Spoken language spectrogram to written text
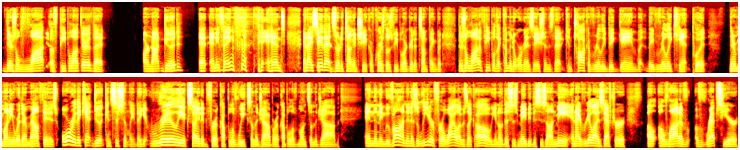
there's a lot of people out there that are not good at anything and and I say that sort of tongue in cheek. Of course those people are good at something, but there's a lot of people that come into organizations that can talk a really big game, but they really can't put their money where their mouth is or they can't do it consistently. They get really excited for a couple of weeks on the job or a couple of months on the job and then they move on and as a leader for a while I was like, "Oh, you know, this is maybe this is on me." And I realized after a, a lot of of reps here,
